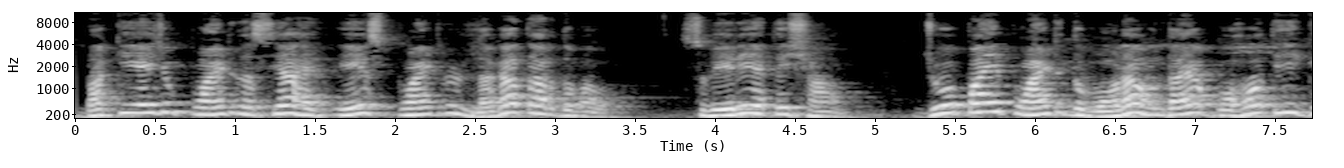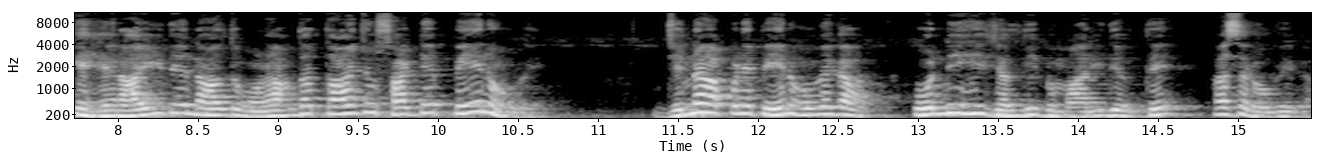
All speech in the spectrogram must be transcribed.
ਬਾਕੀ ਇਹ ਜੋ ਪੁਆਇੰਟ ਦੱਸਿਆ ਹੈ, ਇਸ ਪੁਆਇੰਟ ਨੂੰ ਲਗਾਤਾਰ ਦਬਾਓ, ਸਵੇਰੇ ਅਤੇ ਸ਼ਾਮ। ਜੋ ਆਪਾਂ ਇਹ ਪੁਆਇੰਟ ਦਬਾਉਣਾ ਹੁੰਦਾ ਆ, ਬਹੁਤ ਹੀ ਗਹਿਰਾਈ ਦੇ ਨਾਲ ਦਬਾਉਣਾ ਹੁੰਦਾ, ਤਾਂ ਜੋ ਸਾਡੇ ਪੇਨ ਹੋਵੇ। ਜਿੰਨਾ ਆਪਣੇ ਪੇਨ ਹੋਵੇਗਾ, ਓਨੀ ਹੀ ਜਲਦੀ ਬਿਮਾਰੀ ਦੇ ਉੱਤੇ ਅਸਰ ਹੋਵੇਗਾ।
